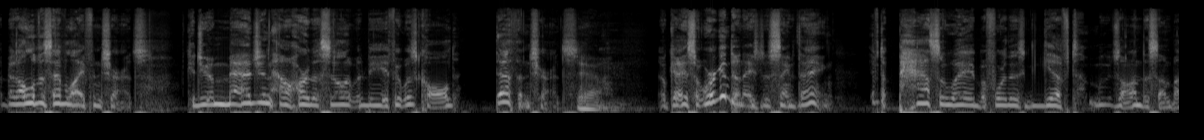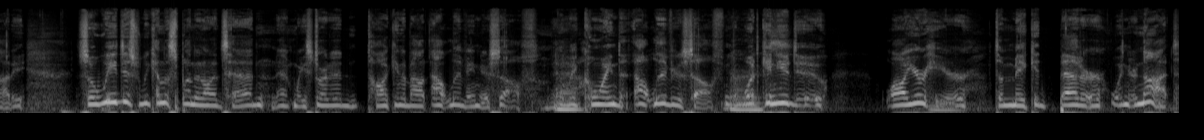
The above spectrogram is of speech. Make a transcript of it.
I bet all of us have life insurance. Could you imagine how hard to sell it would be if it was called death insurance? Yeah. Okay, so organ donation is the same thing. You have to pass away before this gift moves on to somebody. So we just we kind of spun it on its head, and we started talking about outliving yourself. You know, we coined outlive yourself. You know, What can you do while you're here to make it better when you're not?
